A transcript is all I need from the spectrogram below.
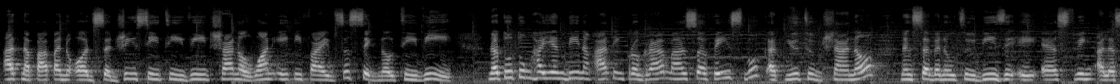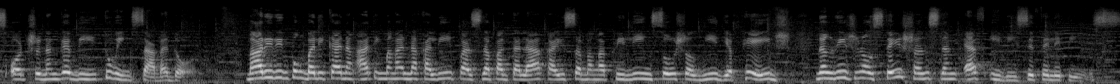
at napapanood sa GCTV Channel 185 sa Signal TV. Natutunghayan din ang ating programa sa Facebook at YouTube channel ng 702 DZAS tuwing alas 8 ng gabi tuwing Sabado. Mari rin pong balikan ang ating mga nakalipas na pagtalakay sa mga piling social media page ng regional stations ng FEBC Philippines.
